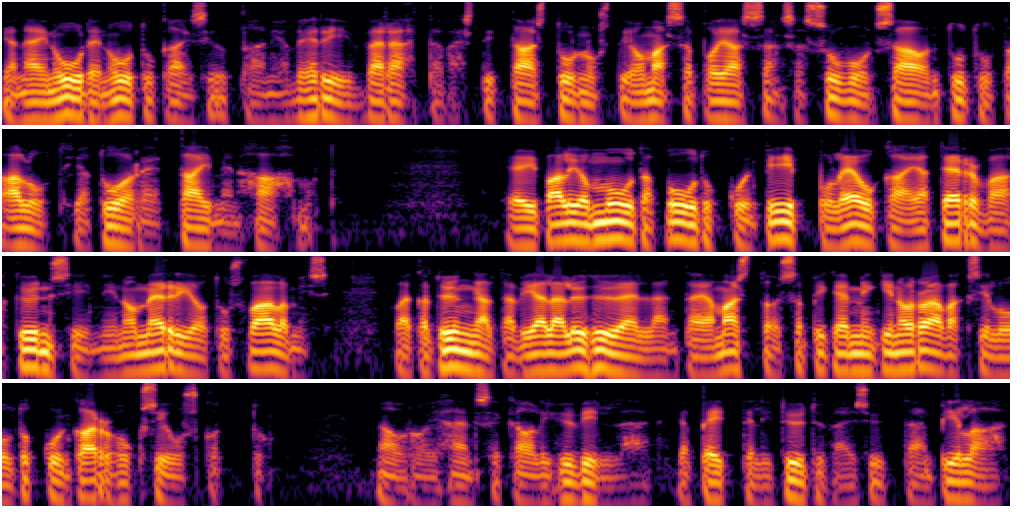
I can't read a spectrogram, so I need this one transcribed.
ja näin uuden uutukaisiltaan ja veriin värähtävästi taas tunnusti omassa pojassansa suvun saon tutut alut ja tuoreet taimen hahmot. Ei paljon muuta puutu kuin piippu leukaa ja tervaa kynsiin, niin on meriotus valmis, vaikka tyngältä vielä lyhyelläntä ja mastoissa pikemminkin oravaksi luultu kuin karhuksi uskottu nauroi hän sekä oli hyvillään ja peitteli tyytyväisyyttään pilaan.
